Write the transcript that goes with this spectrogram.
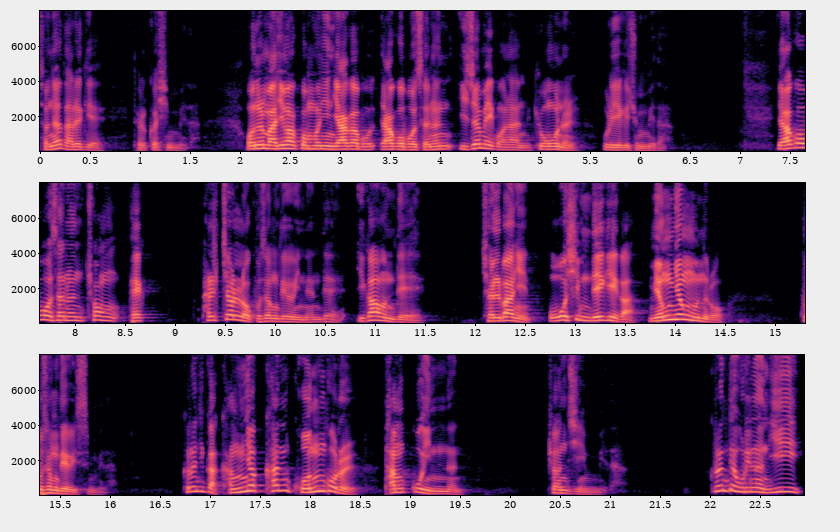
전혀 다르게 될 것입니다. 오늘 마지막 본문인 야고보, 야고보서는 이 점에 관한 교훈을 우리에게 줍니다. 야고보서는 총 108절로 구성되어 있는데 이 가운데 절반인 54개가 명령문으로 구성되어 있습니다. 그러니까 강력한 권고를 담고 있는 편지입니다. 그런데 우리는 이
